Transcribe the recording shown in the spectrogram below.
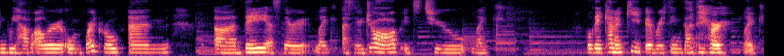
We have our own wardrobe and uh, they as their like as their job it's to like well they cannot keep everything that they are like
